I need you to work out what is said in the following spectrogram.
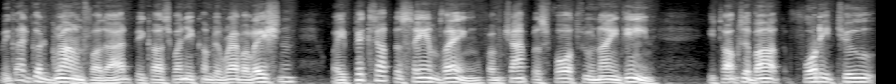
We got good ground for that because when you come to Revelation, where he picks up the same thing from chapters 4 through 19, He talks about 42,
